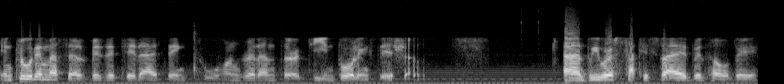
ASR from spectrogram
including myself, visited. I think 213 polling stations, and we were satisfied with how the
